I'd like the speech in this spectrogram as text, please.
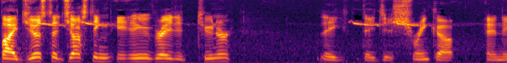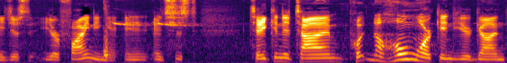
By just adjusting the integrated tuner, they they just shrink up and they just you're finding it and it's just taking the time, putting the homework into your gun.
